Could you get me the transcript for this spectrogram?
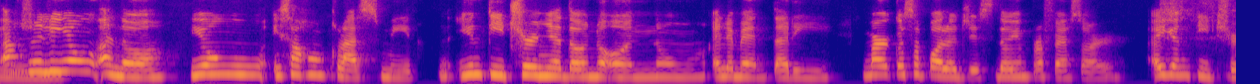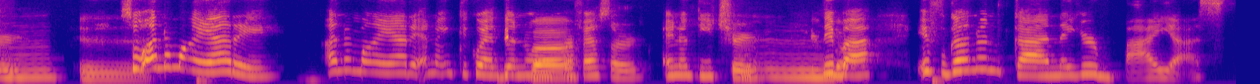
Actually, yung ano, yung isa kong classmate, yung teacher niya daw noon nung elementary, Marcos Apologist daw yung professor, ay yung teacher. Mm. Uh, So, ano mangyayari? Ano mangyayari? Anong ikikwento Diba? ng professor? Ay, ng teacher? Mm-mm. 'Di ba? If ganun ka na you're biased,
